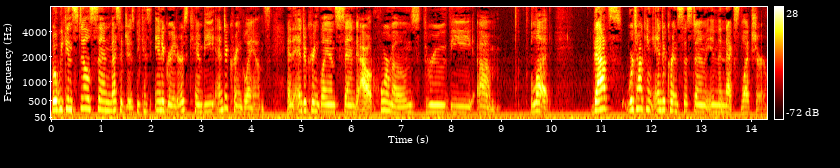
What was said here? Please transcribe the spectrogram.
But we can still send messages because integrators can be endocrine glands. And endocrine glands send out hormones through the um, blood. That's, we're talking endocrine system in the next lecture.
